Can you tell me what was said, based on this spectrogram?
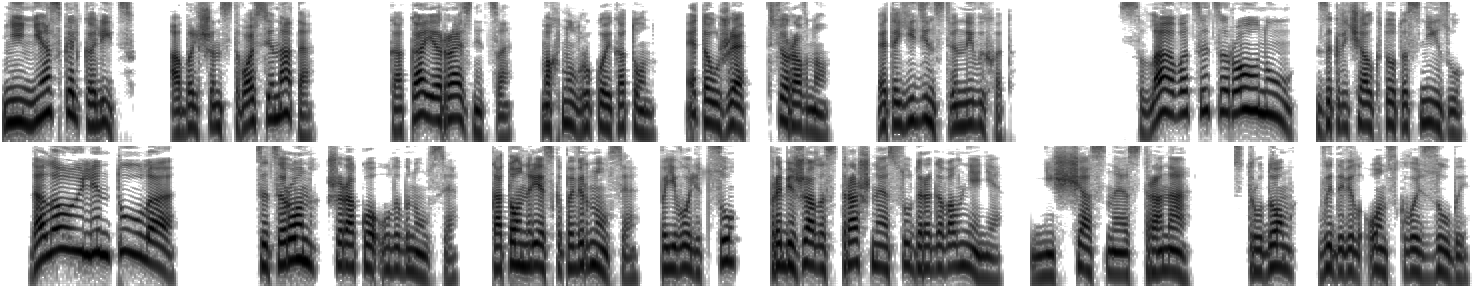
не несколько лиц, а большинство Сената». «Какая разница?» — махнул рукой Катон. «Это уже все равно. Это единственный выход». «Слава Цицерону!» — закричал кто-то снизу. «Долой Лентула!» Цицерон широко улыбнулся. Катон резко повернулся. По его лицу пробежала страшная судорога волнения. «Несчастная страна!» С трудом выдавил он сквозь зубы.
